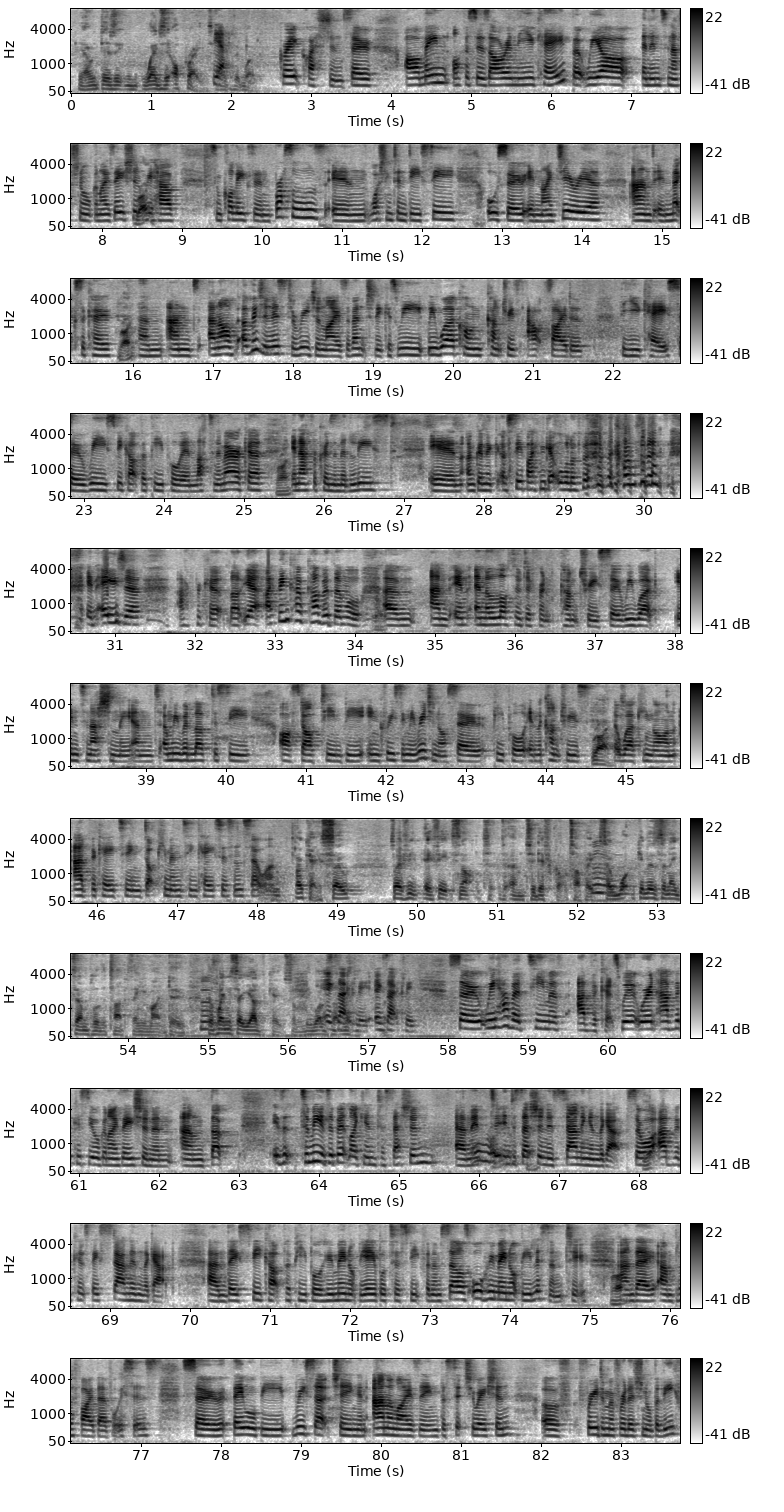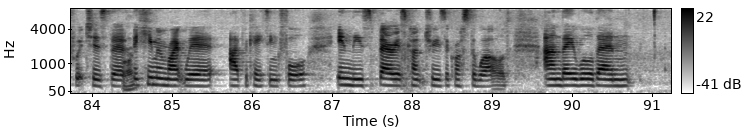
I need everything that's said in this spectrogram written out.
you know, does it? Where does it operate? Yeah. How does it work? Great question. So, our main offices are in the UK, but we are an international organisation. We have some colleagues in Brussels, in Washington, DC, also in Nigeria. And in Mexico, Right. um, and and our, our vision is to regionalise eventually because we we work on countries outside of the UK. So we speak up for people in Latin America, Right. in Africa, in the Middle East. In I'm going to see if I can get all of the, the continents in Asia, Africa. Yeah, I think I've covered them all. Um, and in, in a lot of different countries. So we work internationally, and and we would love to see our staff team be increasingly regional. So people in the countries Right. that are working on advocating, documenting cases, and so on. Okay, so so if, you, if it's not t- um, too difficult a topic, so Hmm. what? Give us an example of the type of thing you might do. Because when you say you advocate for somebody, what does that Exactly, mean? exactly. So we have a team of advocates. We're, we're an advocacy organisation, and and that it, to me it's a bit like intercession. And it, right, okay. intercession is standing in the gap. So our advocates they stand in the gap, and they speak up for people who may not be able to speak for themselves or who may not be listened to, Right. and they amplify their voices. So they will be researching and analysing the situation of freedom of religion or belief, which is the, Right. the human right we're advocating for in these various countries across the world. And they will then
